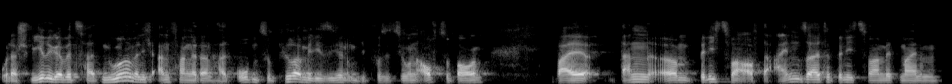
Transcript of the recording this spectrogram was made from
oder schwieriger wird es halt nur, wenn ich anfange, dann halt oben zu pyramidisieren, um die Position aufzubauen, weil dann ähm, bin ich zwar auf der einen Seite, bin ich zwar mit meinem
